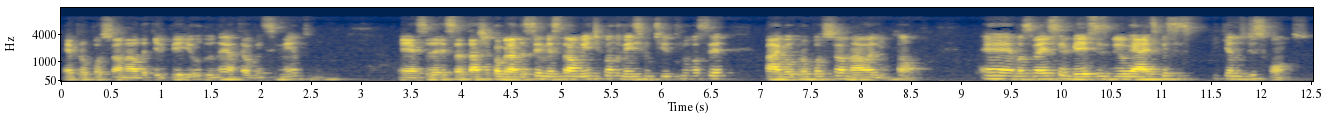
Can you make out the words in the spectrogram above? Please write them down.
é proporcional daquele período, né, até o vencimento. Essa, essa taxa cobrada semestralmente, quando vence um título, você paga o proporcional ali. Então, é, você vai receber esses mil reais com esses pequenos descontos.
